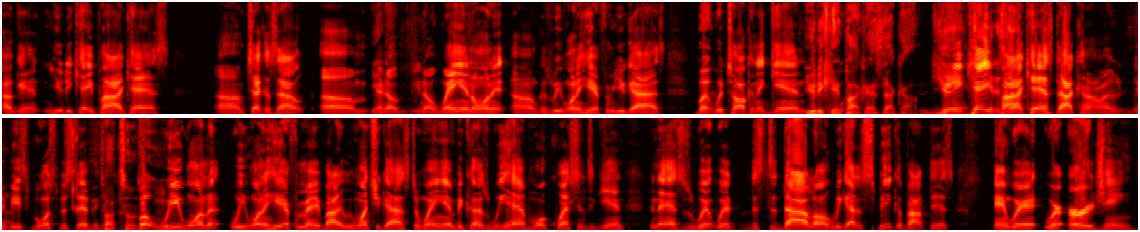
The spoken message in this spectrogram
again, UDK podcast. Um, check us out. Um, You know, you know, weigh in on it because we want to hear from you guys. But we're talking again. UDKpodcast.com. UDKpodcast.com uh, to be more specific. Talk to us. But we want to we want to hear from everybody. We want you guys to weigh in because we have more questions again than answers. We're, we're this is the dialogue. We got to speak about this, and we're we're urging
